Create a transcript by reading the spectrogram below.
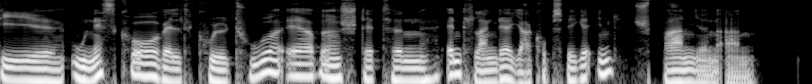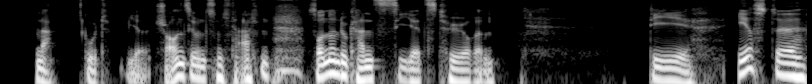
die UNESCO-Weltkulturerbe-Stätten entlang der Jakobswege in Spanien an. Na gut, wir schauen sie uns nicht an, sondern du kannst sie jetzt hören. Die erste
